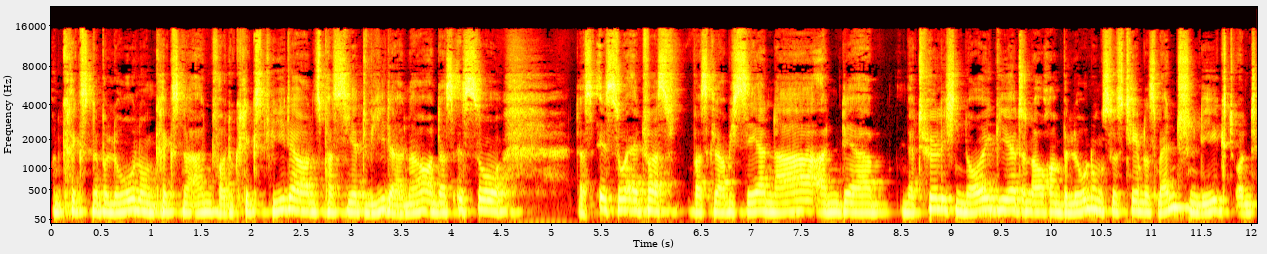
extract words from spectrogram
und kriegst eine Belohnung, kriegst eine Antwort, du klickst wieder und es passiert wieder. Ne? Und das ist so, das ist so etwas, was, glaube ich, sehr nah an der natürlichen Neugierde und auch am Belohnungssystem des Menschen liegt. Und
